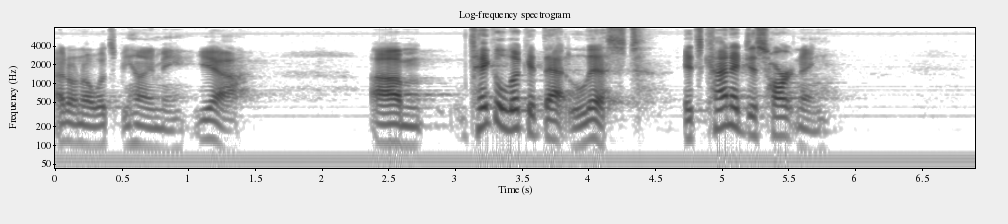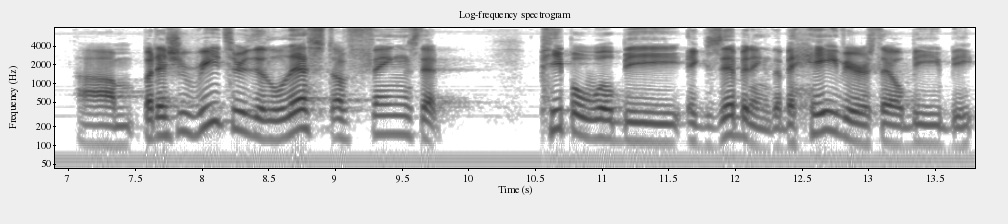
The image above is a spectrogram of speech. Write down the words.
I don't know what's behind me. Yeah. Um, take a look at that list. It's kind of disheartening. Um, but as you read through the list of things that people will be exhibiting, the behaviors they'll be, be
